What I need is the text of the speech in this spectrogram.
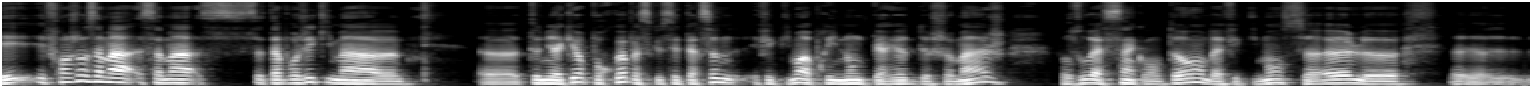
Et, et franchement, ça m'a, c'est un projet qui m'a euh, tenu à cœur. Pourquoi? Parce que cette personne, effectivement, a pris une longue période de chômage, se retrouve à 50 ans, bah, effectivement, seule, euh, euh,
